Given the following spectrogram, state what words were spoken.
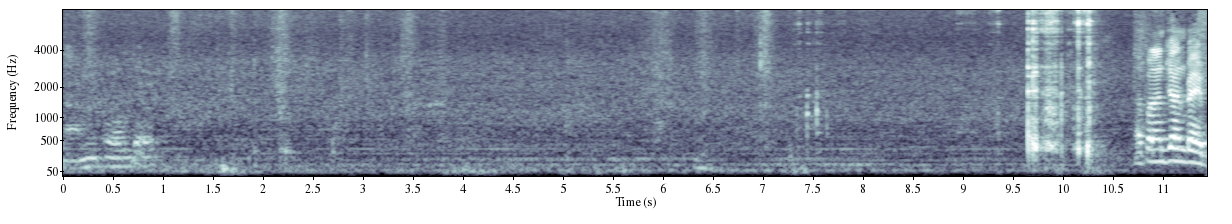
Daming order. Ano pa nandyan, babe?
